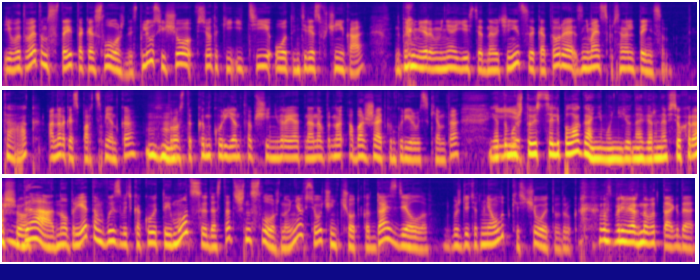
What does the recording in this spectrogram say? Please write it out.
И вот в этом состоит такая сложность. Плюс еще все-таки идти от интересов ученика. Например, у меня есть одна ученица, которая занимается профессиональным теннисом. Так. Она такая спортсменка, угу. просто конкурент вообще невероятно. Она, она обожает конкурировать с кем-то. Я и... думаю, что и с целеполаганием у нее, наверное, все хорошо. Да, но при этом вызвать какую-то эмоцию достаточно сложно. У нее все очень четко. Да, сделала. Вы ждете от меня улыбки? С чего это вдруг? вот примерно вот так, да.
